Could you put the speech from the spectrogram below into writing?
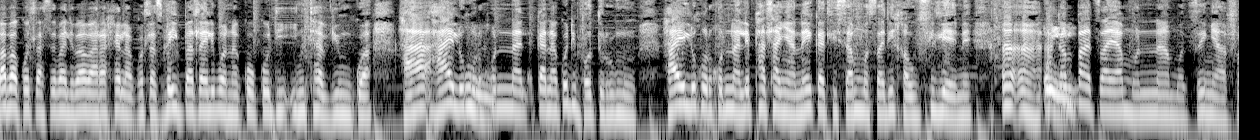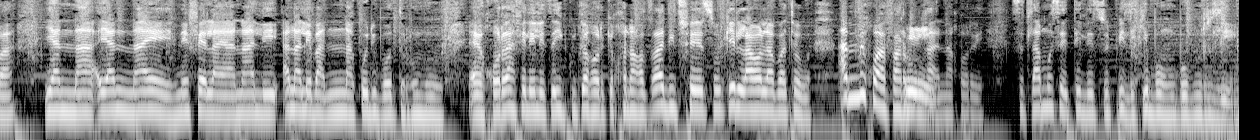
ba ba ko tlase ba le ba ba ragela ko tlase ba ipatla le bona ko ko di-interviewng kwa. Ha e le gore go nna kana ko di-botroomong ha e le gore go nna le phatlhanyana e ka tlisang mosadi gaufi le ene uh a Ee. kampa a tsaya monna motseng ya fa ya nna ya nna ene fela na le a na le banna ko di-boardroomong um gore a feleletse ikutlwa gore ke kgona go tsaya ditshwetso ke laola batho ba a mme go a farologana gore setlamo se eteletswe pele ke bong bo bo rileng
